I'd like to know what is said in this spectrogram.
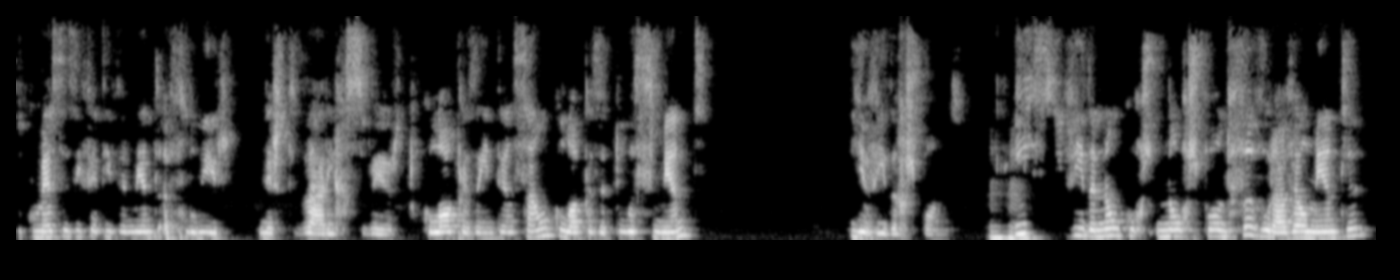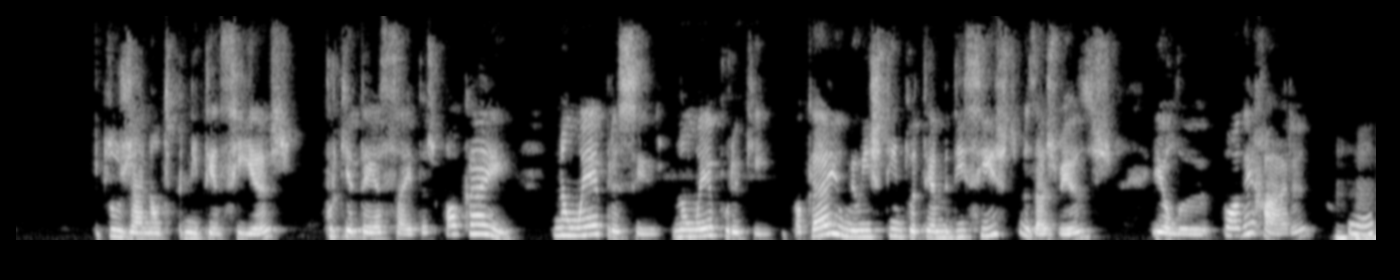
Tu começas efetivamente a fluir neste dar e receber. Tu colocas a intenção, colocas a tua semente e a vida responde. Uhum. E se a vida não, não responde favoravelmente, tu já não te penitencias, porque até aceitas, ok, não é para ser, não é por aqui, ok? O meu instinto até me disse isto, mas às vezes ele pode errar uhum. ou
